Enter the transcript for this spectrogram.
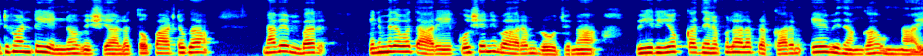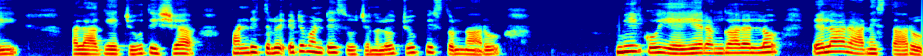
ఇటువంటి ఎన్నో విషయాలతో పాటుగా నవంబర్ ఎనిమిదవ తారీఖు శనివారం రోజున వీరి యొక్క దినఫలాల ప్రకారం ఏ విధంగా ఉన్నాయి? అలాగే జ్యోతిష్య పండితులు ఎటువంటి సూచనలు చూపిస్తున్నారు? మీకు ఏ ఏ రంగాలలో ఎలా రాణిస్తారు?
